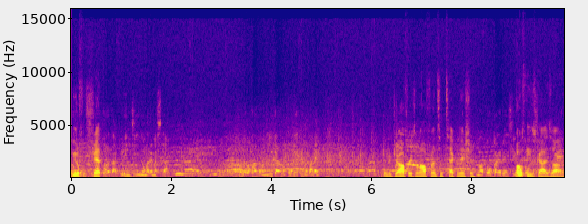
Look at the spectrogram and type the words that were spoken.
Beautiful shit. Andrew Jofre's an offensive technician. Both these guys are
